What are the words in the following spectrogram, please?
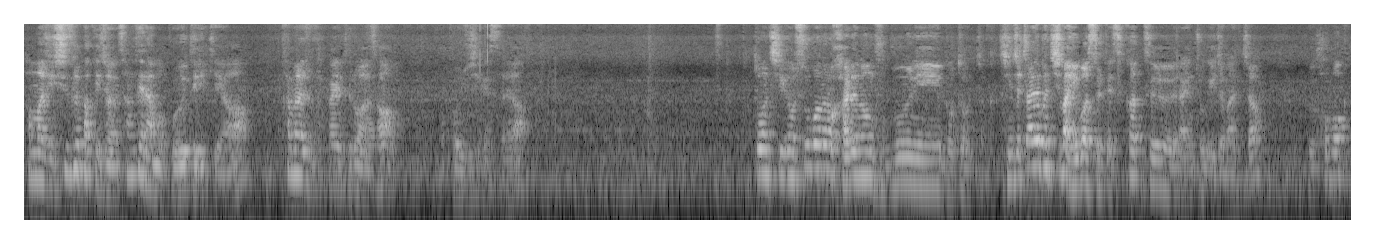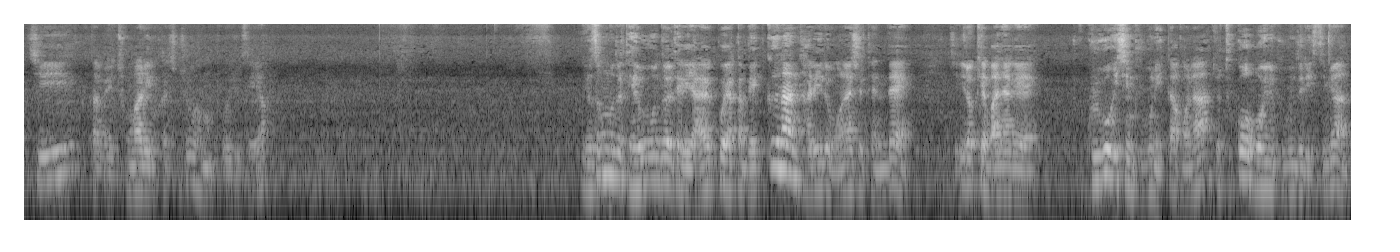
한 번씩 시술 받기 전 상태를 한번 보여드릴게요. 카메라 좀 가까이 들어와서 보여주시겠어요? 또 지금 수건으로 가려놓은 부분이 보통 진짜 짧은 치마 입었을 때 스커트 라인 쪽이죠, 맞죠? 그 허벅지, 그 다음에 종아리까지 쭉 한번 보여주세요. 여성분들 대부분들 되게 얇고 약간 매끈한 다리를 원하실 텐데 이렇게 만약에 굴곡 이신 부분이 있다거나 좀 두꺼워 보이는 부분들이 있으면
